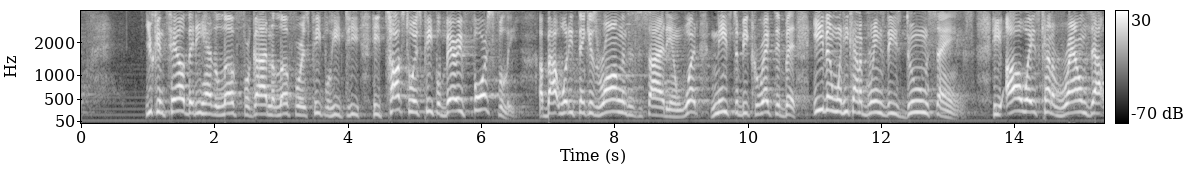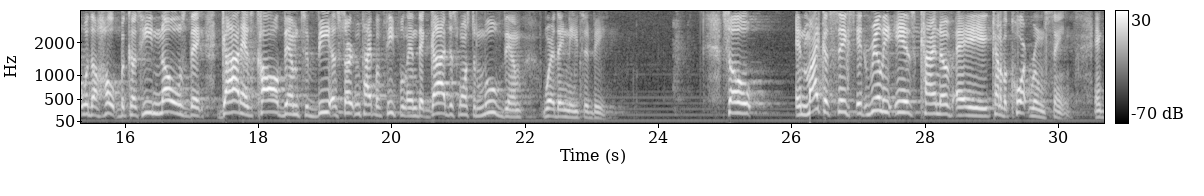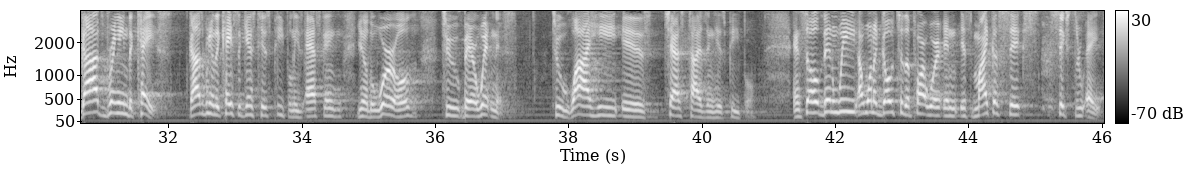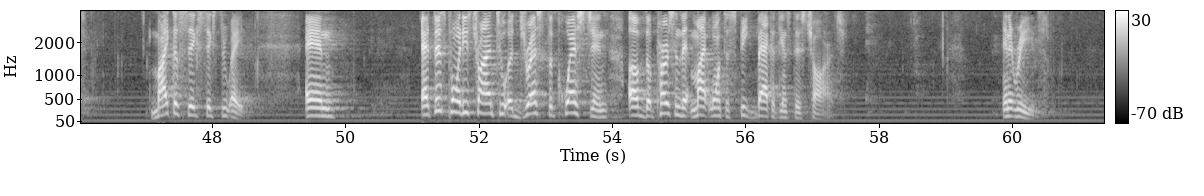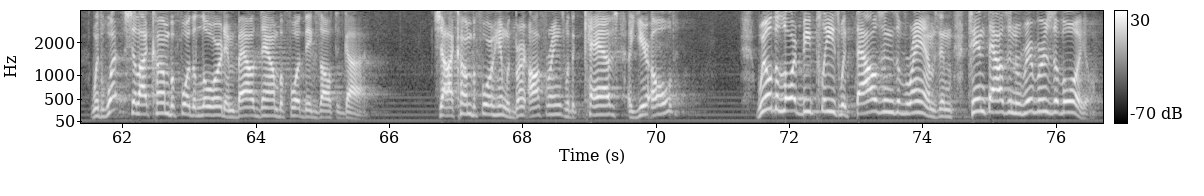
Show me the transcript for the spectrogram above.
you can tell that he has a love for God and a love for his people. He, he, he talks to his people very forcefully about what he thinks is wrong in the society and what needs to be corrected. But even when he kind of brings these doom sayings, he always kind of rounds out with a hope because he knows that God has called them to be a certain type of people and that God just wants to move them where they need to be. So in Micah 6, it really is kind of a kind of a courtroom scene. And God's bringing the case. God's bringing the case against his people. And he's asking, you know, the world to bear witness to why he is chastising his people. And so then we, I want to go to the part where in, it's Micah 6, 6 through 8. Micah 6, 6 through 8. And at this point, he's trying to address the question of the person that might want to speak back against this charge. And it reads With what shall I come before the Lord and bow down before the exalted God? Shall I come before him with burnt offerings, with the calves a year old? Will the Lord be pleased with thousands of rams and 10,000 rivers of oil?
